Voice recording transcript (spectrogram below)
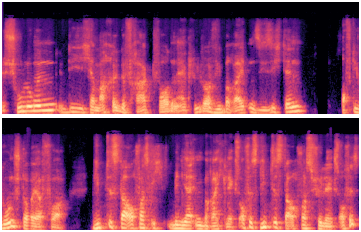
äh, Schulungen, die ich ja mache, gefragt worden, Herr Klüver, wie bereiten Sie sich denn auf die Grundsteuer vor? Gibt es da auch was? Ich bin ja im Bereich LexOffice. Gibt es da auch was für LexOffice?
